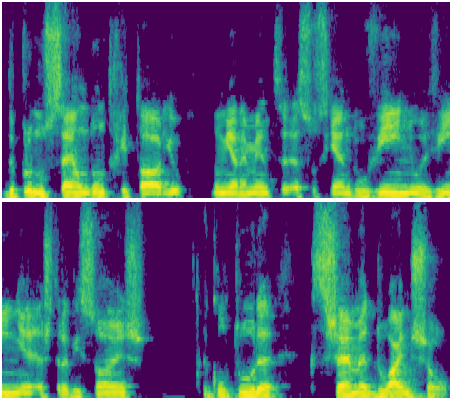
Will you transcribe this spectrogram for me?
de promoção de um território nomeadamente associando o vinho, a vinha, as tradições, a cultura, que se chama The Wine Show.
